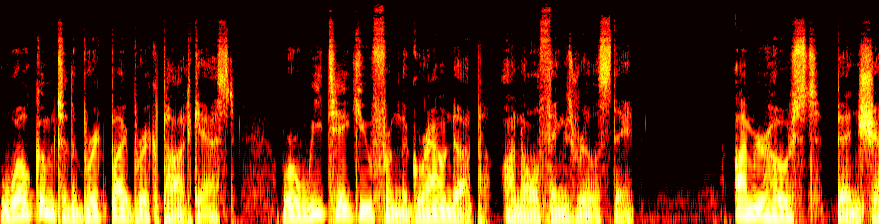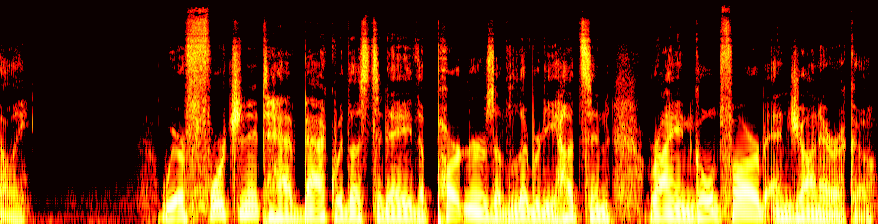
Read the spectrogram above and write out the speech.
Welcome to the Brick by Brick podcast, where we take you from the ground up on all things real estate. I'm your host, Ben Shelley. We are fortunate to have back with us today the partners of Liberty Hudson, Ryan Goldfarb and John Errico.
